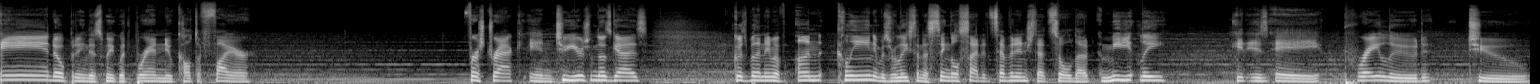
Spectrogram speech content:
And opening this week with brand new Cult of Fire. First track in two years from those guys goes by the name of Unclean. It was released on a single sided 7 inch that sold out immediately. It is a prelude to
